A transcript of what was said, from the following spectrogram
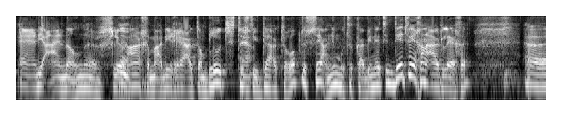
En ja, en dan eh Fleur Ja. Agema, die ruikt dan bloed. Dus Ja. die duikt erop. Dus ja, nu moet het kabinet dit weer gaan uitleggen. Eh,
